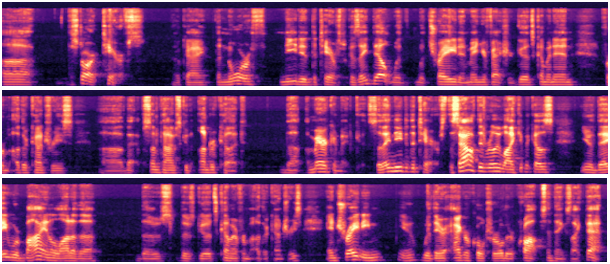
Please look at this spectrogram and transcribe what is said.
uh, to start tariffs. Okay, the North needed the tariffs because they dealt with with trade and manufactured goods coming in from other countries uh, that sometimes could undercut the American made goods. So they needed the tariffs. The South didn't really like it because you know they were buying a lot of the those those goods coming from other countries and trading you know with their agricultural their crops and things like that.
